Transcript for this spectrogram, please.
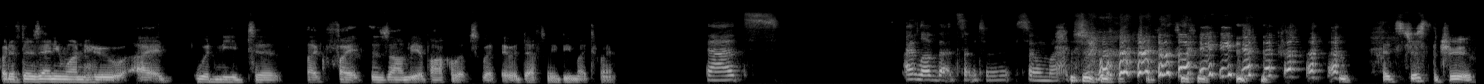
but if there's anyone who i would need to like fight the zombie apocalypse with it would definitely be my twin That's I love that sentiment so much. it's just the truth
